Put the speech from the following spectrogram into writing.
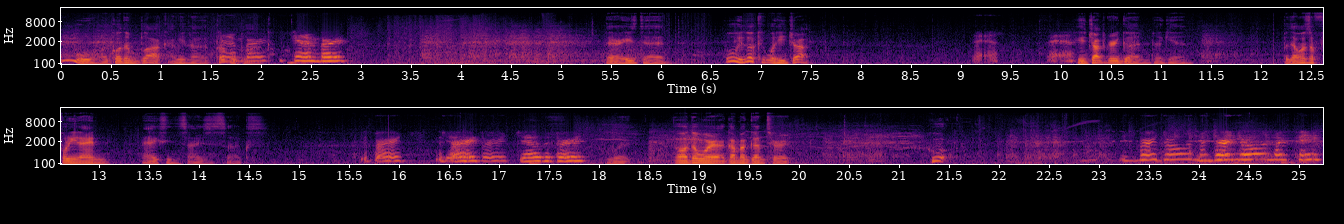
Ooh, a golden block. I mean, a Get purple him, bird. block. Get him, bird. There, he's dead. Ooh, look at what he dropped. Yeah. Yeah. He dropped your gun again. But that one's a 49 magazine size. It sucks. The birds. The Joe, bird. bird. Joe the bird. What? Oh, don't worry. I got my gun turret. Whew. These birds are all in my These birds face. are all in my face.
